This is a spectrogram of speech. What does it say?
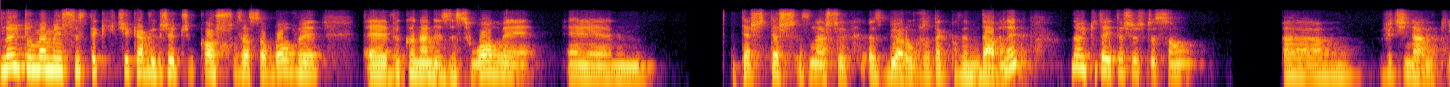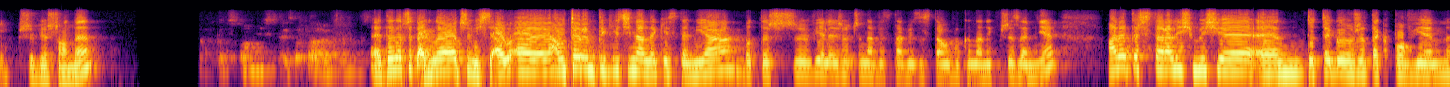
No i tu mamy jeszcze z takich ciekawych rzeczy kosz zasobowy, e, wykonany ze słomy, też, też z naszych zbiorów, że tak powiem, dawnych. No i tutaj też jeszcze są wycinanki przywieszone. Warto wspomnieć, kto jest To znaczy tak, no oczywiście. e, Autorem tych wycinanek jestem ja, bo też e, wiele rzeczy na wystawie zostało wykonanych przeze mnie, ale też staraliśmy się em, do tego, że tak powiem,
